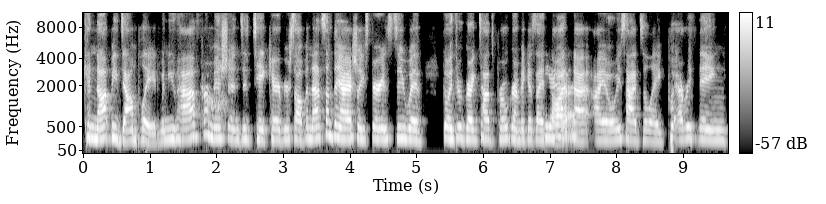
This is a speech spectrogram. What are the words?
cannot be downplayed when you have permission to take care of yourself. And that's something I actually experienced too with going through Greg Todd's program because I yeah. thought that I always had to like put everything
